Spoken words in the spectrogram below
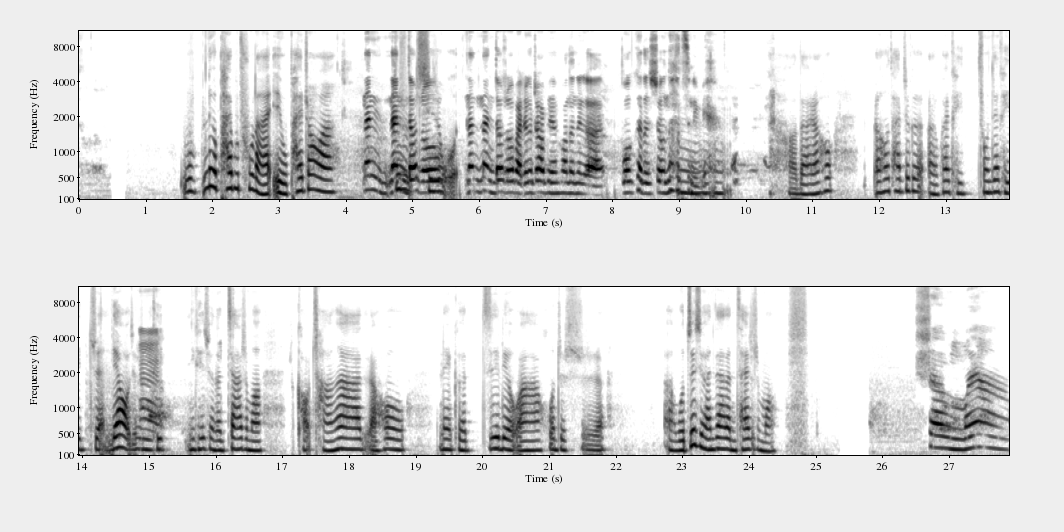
我那个拍不出来，有拍照啊。那你那你到时候其实我那那你到时候把这个照片放到那个播客的 show notes 里面。嗯，嗯好的，然后，然后它这个饵块可以中间可以卷料，就是可以，嗯你可以选择加什么烤肠啊，然后那个鸡柳啊，或者是，啊、我最喜欢加的，你猜是什么？什么呀？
